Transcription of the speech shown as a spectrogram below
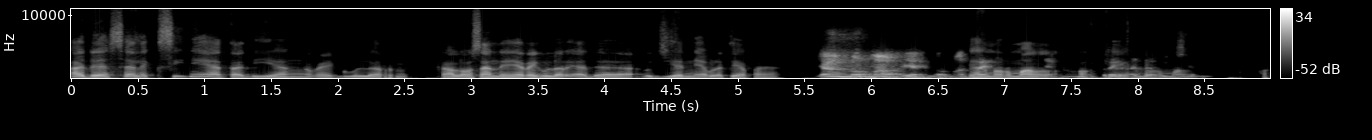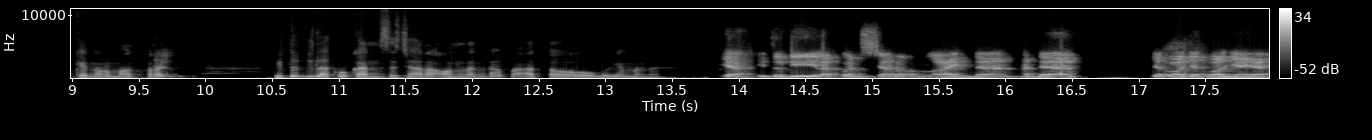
ada seleksinya ya tadi yang reguler. Kalau seandainya reguler ya ada ujiannya berarti apa ya? Yang normal ya, normal. Yang normal. Oke, ada normal. Oke, normal track. Itu dilakukan secara online kah Pak atau bagaimana? Ya, itu dilakukan secara online dan ada jadwal-jadwalnya ya.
